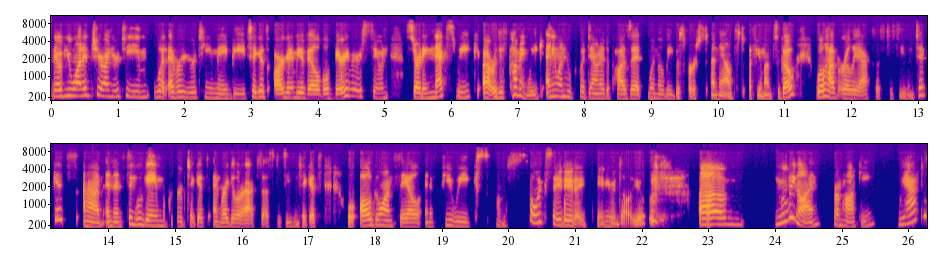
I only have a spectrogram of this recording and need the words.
now, if you want to cheer on your team, whatever your team may be, tickets are going to be available very very soon, starting next week uh, or this coming week. Anyone who put down a deposit when the league was first announced a few months ago will have early access to season tickets, um, and then single game group tickets and regular access to season tickets will all go on sale in a few weeks. I'm so excited! I can't even tell you. um, moving on from hockey we have to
